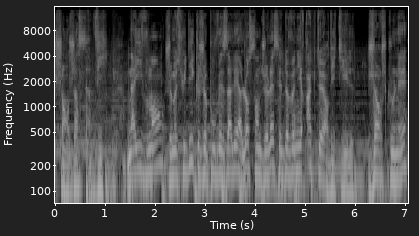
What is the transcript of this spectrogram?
changea sa vie. Naïvement, je me suis dit que je pouvais aller à Los Angeles et devenir acteur, dit-il. George Clooney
